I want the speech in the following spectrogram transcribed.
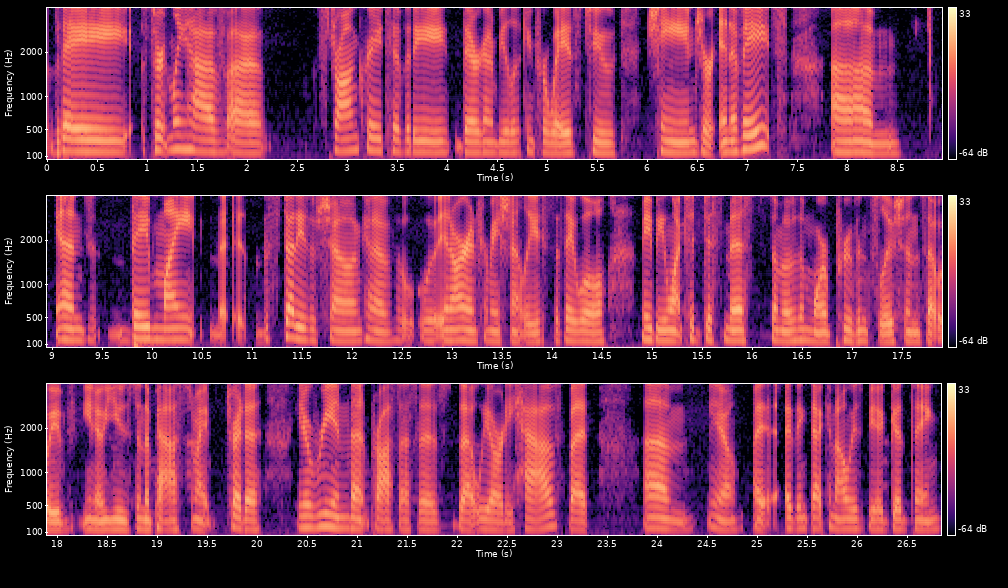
They certainly have uh, strong creativity. They're going to be looking for ways to change or innovate. Um, and they might the studies have shown kind of in our information at least that they will maybe want to dismiss some of the more proven solutions that we've you know used in the past. Might try to you know reinvent processes that we already have but um, you know I, I think that can always be a good thing.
